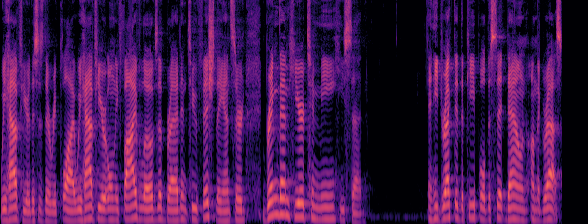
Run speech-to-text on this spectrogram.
We have here, this is their reply, we have here only five loaves of bread and two fish, they answered. Bring them here to me, he said. And he directed the people to sit down on the grass.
